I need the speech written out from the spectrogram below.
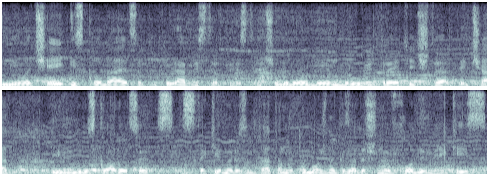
мілочей і складається популярність артистів. Якщо буде один, другий, третій, четвертий чат, і він буде складатися з, з такими результатами, то можна казати, що ми входимо в якийсь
